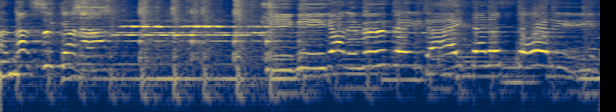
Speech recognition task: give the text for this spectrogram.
話すかな君が眠っていた間のストーリー。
